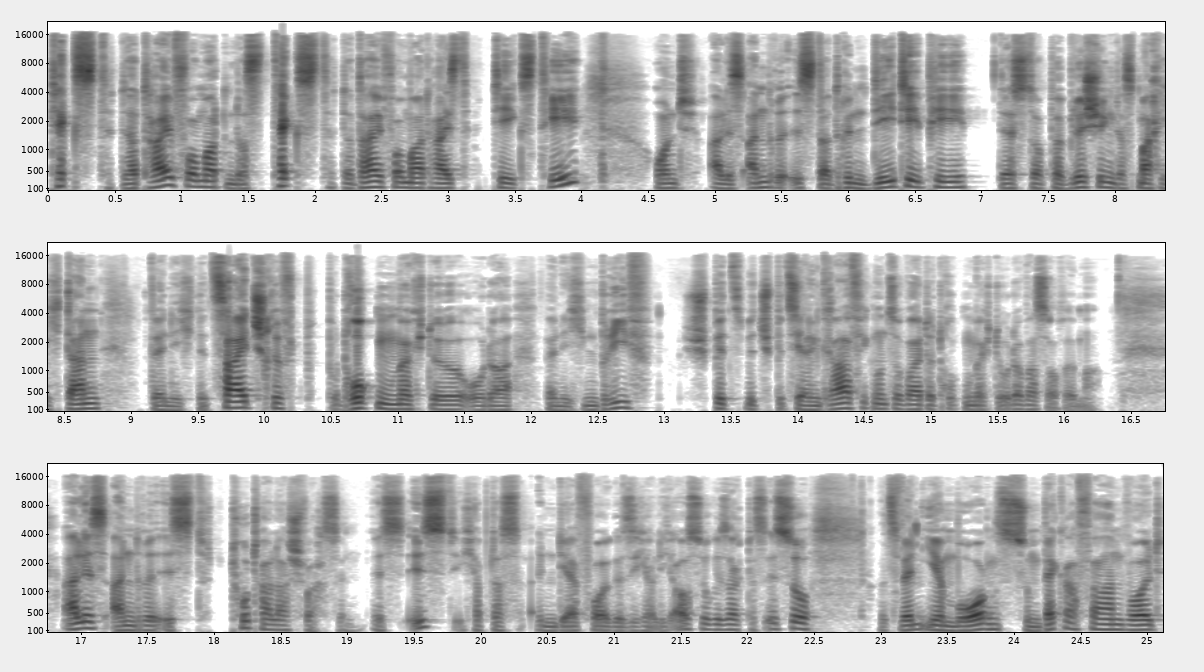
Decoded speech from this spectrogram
Textdateiformat, und das Textdateiformat heißt TXT, und alles andere ist da drin DTP, Desktop Publishing. Das mache ich dann, wenn ich eine Zeitschrift drucken möchte oder wenn ich einen Brief mit speziellen Grafiken und so weiter drucken möchte oder was auch immer. Alles andere ist totaler Schwachsinn. Es ist, ich habe das in der Folge sicherlich auch so gesagt, das ist so, als wenn ihr morgens zum Bäcker fahren wollt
